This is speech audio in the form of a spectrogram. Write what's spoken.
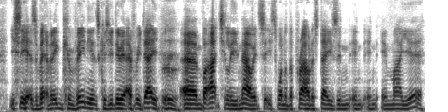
you see it as a bit of an inconvenience because you do it every day. Mm. Um, but actually, now it's it's one of the proudest days in in, in, in my year.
